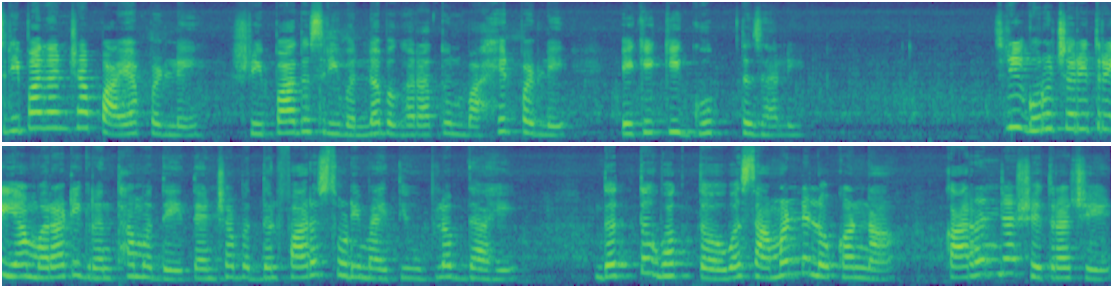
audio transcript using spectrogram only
श्रीपादांच्या पाया पडले. श्रीपाद श्रीवल्लभ घरातून बाहेर पडले. एकेकी गुप्त झाले. श्री गुरुचरित्र या मराठी ग्रंथामध्ये त्यांच्याबद्दल फारच थोडी माहिती उपलब्ध आहे. दत्तभक्त व सामान्य लोकांना कारंजा क्षेत्राचे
